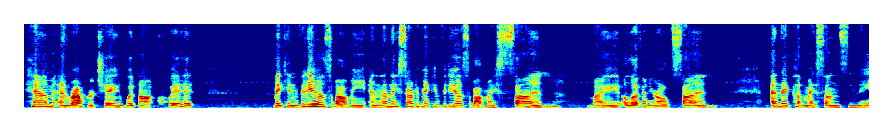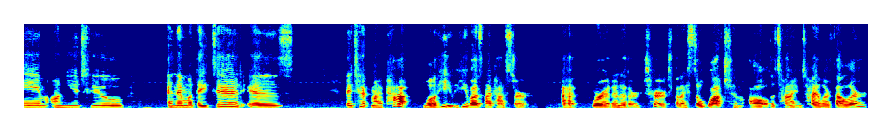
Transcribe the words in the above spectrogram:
him, and rapper Jay would not quit making videos about me, and then they started making videos about my son, my 11 year old son, and they put my son's name on YouTube. And then what they did is they took my pat. Well, he he was my pastor. I, we're at another church, but I still watch him all the time. Tyler Feller,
